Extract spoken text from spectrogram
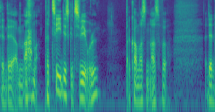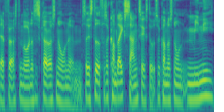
den der meget, meget patetiske tvivl, der kommer sådan også for den der første måned, så skrev jeg sådan nogle, øh, så i stedet for, så kom der ikke sangtekster ud, så kom der sådan nogle mini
